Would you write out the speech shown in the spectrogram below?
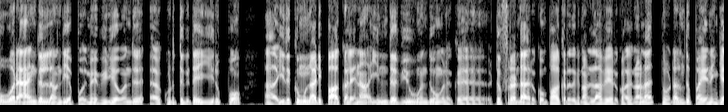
ஒவ்வொரு ஆங்கிளில் வந்து எப்போதுமே வீடியோ வந்து கொடுத்துக்கிட்டே இருப்போம். இதுக்கு முன்னாடி பார்க்கலைன்னா இந்த வியூ வந்து உங்களுக்கு டிஃப்ரெண்ட்டாக இருக்கும். பார்க்குறதுக்கு நல்லாவே இருக்கும். அதனால் தொடர்ந்து பயணிங்க.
